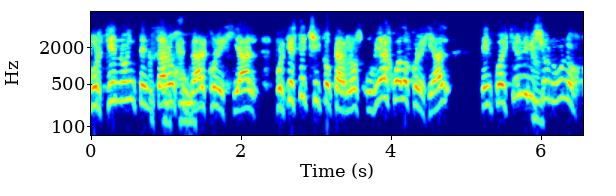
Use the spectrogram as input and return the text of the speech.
¿Por qué no intentaron jugar colegial? Porque este chico, Carlos, hubiera jugado colegial en cualquier división 1.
